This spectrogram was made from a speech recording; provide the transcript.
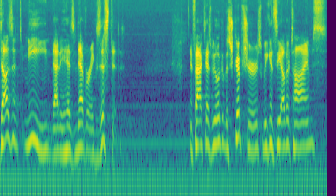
doesn't mean that it has never existed. In fact, as we look at the scriptures, we can see other times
